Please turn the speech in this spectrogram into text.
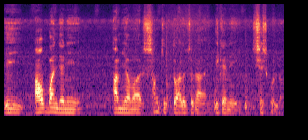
এই আহ্বান জানিয়ে আমি আমার সংক্ষিপ্ত আলোচনা এখানে শেষ করলাম।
